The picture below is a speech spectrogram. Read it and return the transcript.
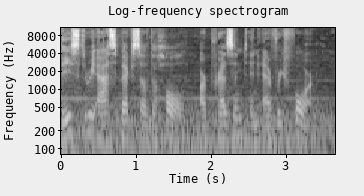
These three aspects of the whole are present in every form.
